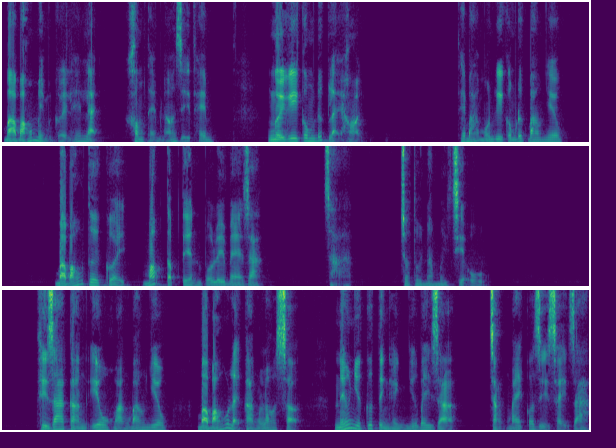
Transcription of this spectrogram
Bà báo mỉm cười lấy lại không thèm nói gì thêm. Người ghi công đức lại hỏi, thế bà muốn ghi công đức bao nhiêu? Bà báo tươi cười, móc tập tiền polymer ra. Dạ cho tôi năm mươi triệu. Thì ra càng yêu hoàng bao nhiêu, bà báo lại càng lo sợ. Nếu như cứ tình hình như bây giờ, chẳng may có gì xảy ra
